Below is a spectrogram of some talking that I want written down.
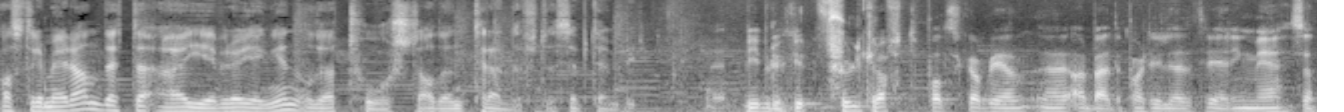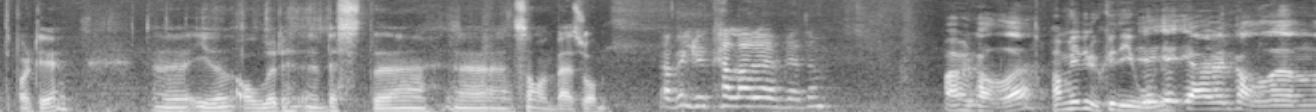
Astrid Mæland. Dette er Giæver og gjengen, og det er torsdag den 30. september. Vi bruker full kraft på at det skal bli en øh, Arbeiderpartiledet regjering med Senterpartiet. I den aller beste samarbeidsånden. Hva vil du kalle det, Vedum? Hva vil du kalle det? Han vil bruke de ordene. Jeg, jeg vil kalle det en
